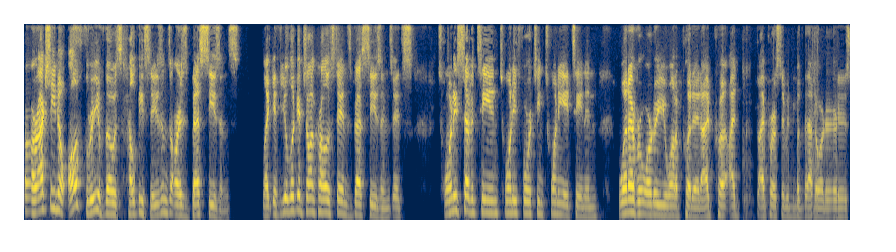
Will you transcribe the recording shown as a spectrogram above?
or actually, no, all three of those healthy seasons are his best seasons. Like, if you look at Giancarlo Stanton's best seasons, it's 2017, 2014, 2018, in whatever order you want to put it. I'd put, I'd, I personally would put that order. It was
